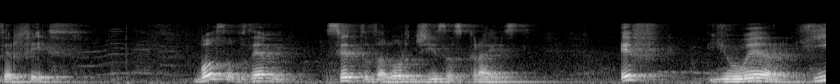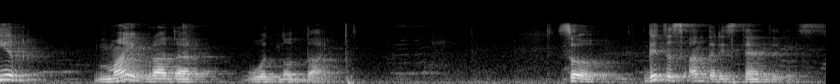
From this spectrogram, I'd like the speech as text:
their faith. Both of them said to the Lord Jesus Christ, If you were here, my brother would not die. So let us understand this.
